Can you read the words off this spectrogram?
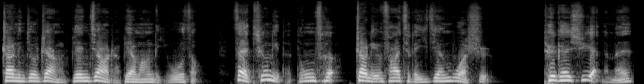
张林就这样边叫着边往里屋走，在厅里的东侧，张林发现了一间卧室。推开虚掩的门，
